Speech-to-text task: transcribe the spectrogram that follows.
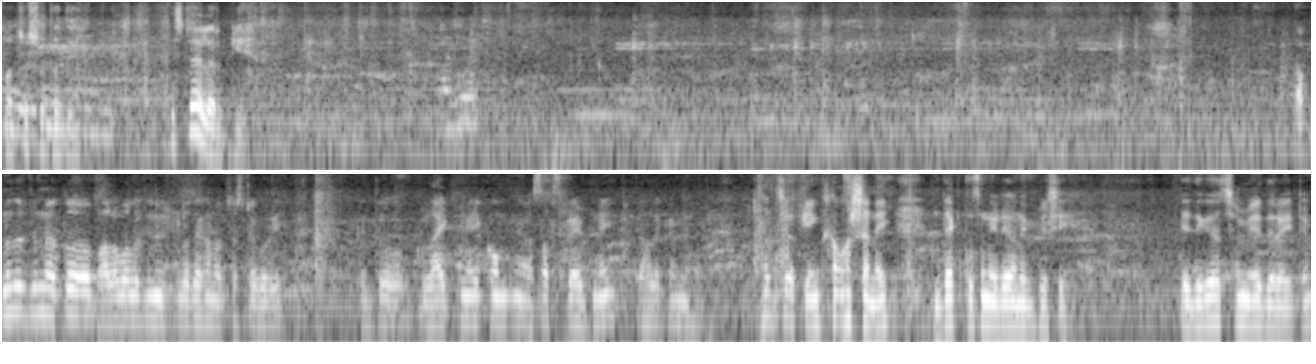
পাটের সুতা দিয়ে। স্টাইল আর কি। আপনাদের জন্য এত ভালো ভালো জিনিসগুলো দেখানোর চেষ্টা করি, কিন্তু লাইক নেই কম সাবস্ক্রাইব নেই, তাহলে কেমনে হয়? জোকিং সমস্যা নেই। দেখতেছেন এটাই অনেক বেশি। এদিকে হচ্ছে মেয়েদের আইটেম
